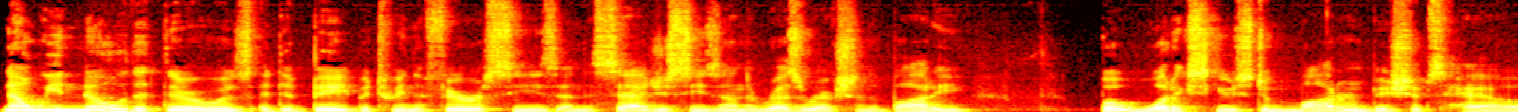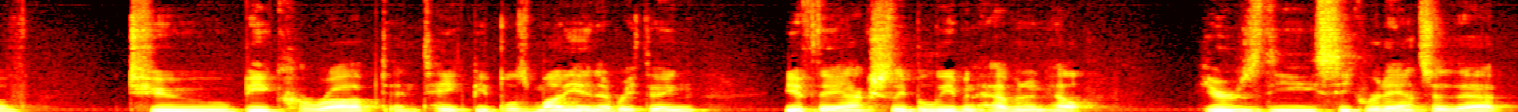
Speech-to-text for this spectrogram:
Now we know that there was a debate between the Pharisees and the Sadducees on the resurrection of the body, but what excuse do modern bishops have to be corrupt and take people's money and everything if they actually believe in heaven and hell? Here's the secret answer to that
